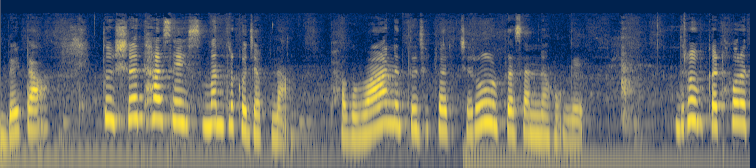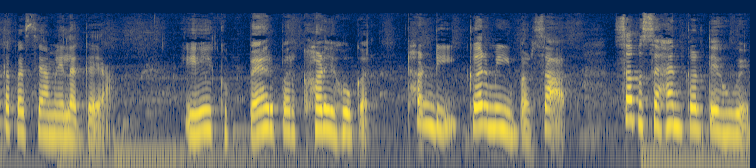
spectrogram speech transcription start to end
बेटा, तू श्रद्धा से इस मंत्र को जपना। भगवान तुझ पर ज़रूर प्रसन्न होंगे। ध्रुव कठोर तपस्या में लग गया। एक पैर पर खड़े होकर ठंडी, गर्मी, बरसात सब सहन करते हुए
